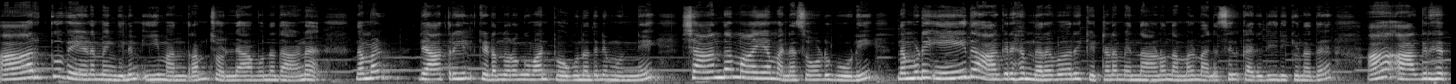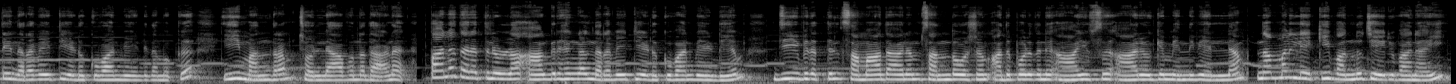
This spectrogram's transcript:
ആർക്കു വേണമെങ്കിലും ഈ മന്ത്രം ചൊല്ലാവുന്നതാണ്. നമ്മൾ രാത്രിയിൽ കിടന്നുറങ്ങുവാൻ പോകുന്നതിന് മുന്നേ ശാന്തമായ മനസ്സോടുകൂടി നമ്മുടെ ഏത് ആഗ്രഹം നിറവേറി കിട്ടണമെന്നാണോ നമ്മൾ മനസ്സിൽ കരുതിയിരിക്കുന്നത്. ആ ആഗ്രഹത്തെ നിറവേറ്റിയെടുക്കുവാൻ വേണ്ടി നമുക്ക് ഈ മന്ത്രം ചൊല്ലാവുന്നതാണ്. പലതരത്തിലുള്ള ആഗ്രഹങ്ങൾ നിറവേറ്റിയെടുക്കുവാൻ വേണ്ടിയും ജീവിതത്തിൽ സമാധാനം സന്തോഷം അതുപോലെ തന്നെ ആയുസ് ആരോഗ്യം എന്നിവയെല്ലാം നമ്മളിലേക്ക് വന്നു ചേരുവാനായി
